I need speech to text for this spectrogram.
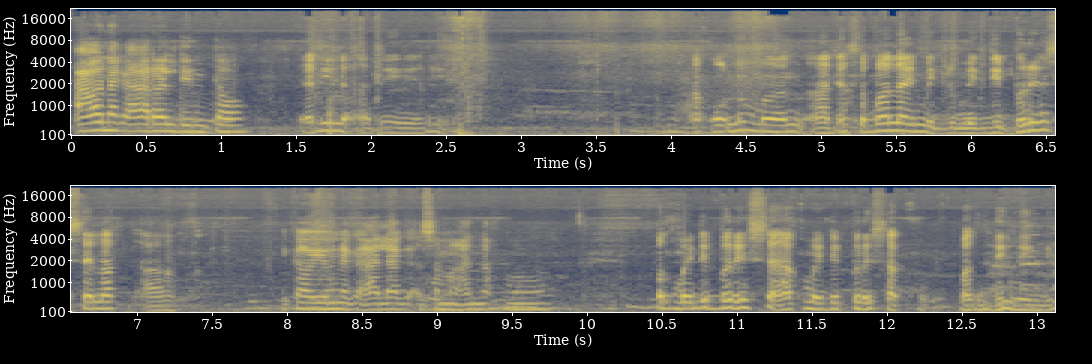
Ah, nag-aaral din to. Adi na adiri. Ako naman, ada sa balay, may lumigdi pa rin sa latak. Ikaw yung nag-aalaga sa mga anak mo. Pag may difference sa ako, may difference sa pagdinig.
